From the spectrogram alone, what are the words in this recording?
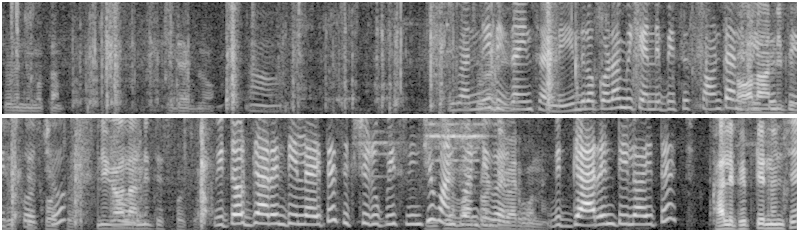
చూడండి మొత్తం ఈ టైప్లో. ఇవన్నీ డిజైన్స్ అండి. ఇందులో కూడా మీకు ఎన్ని పీసెస్ కావాలంటే కావాలా అన్ని పీసెస్ తీసుకోవచ్చు. తీసుకోవచ్చు. వితౌట్ గ్యారంటీలో అయితే సిక్స్టీ రూపీస్ నుంచి వన్ ట్వంటీ 120 వరకు. విత్ గ్యారంటీలో అయితే ఖాళీ ఫిఫ్టీ నుంచి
